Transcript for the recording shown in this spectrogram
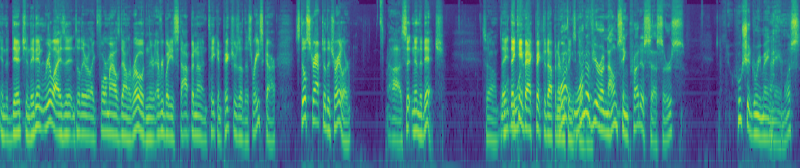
in the ditch. And they didn't realize it until they were like four miles down the road, and everybody's stopping and taking pictures of this race car, still strapped to the trailer, uh, sitting in the ditch. So they, they came back, picked it up, and One, everything's one good. of your announcing predecessors, who should remain nameless.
